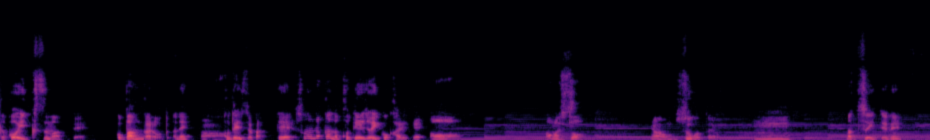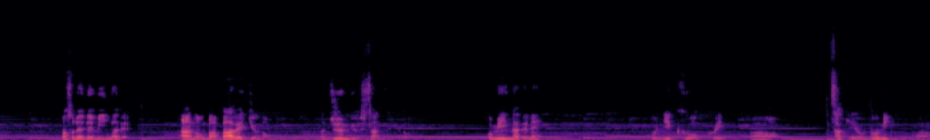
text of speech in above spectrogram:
がこういくつもあってこうバンガローとかねコテージとかあってその中のコテージを1個借りて。ああ。楽しそう。いやもうすごかったよ、うん。まあ、ついてね、まあ、それでみんなであの、まあ、バーベキューのまあ準備をしたんだけどこうみんなでねこう肉を食いあ酒を飲みあ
